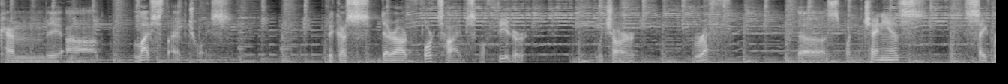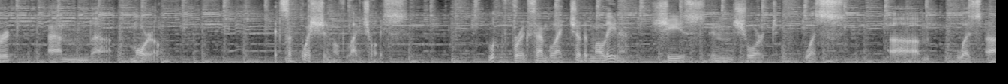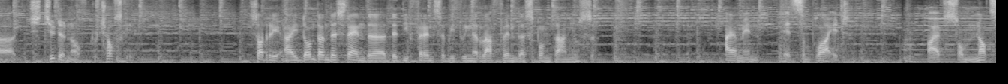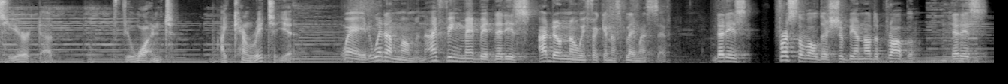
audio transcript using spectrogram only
can be a lifestyle choice because there are four types of theater, which are rough, uh, spontaneous, sacred, and uh, moral. It's a question of life choice. Look, for example, at Judith Malina. She's, in short, was um, was a student of Grotowski. Sorry, I don't understand uh, the difference between rough and uh, spontaneous. I mean, it's implied. I have some notes here that, if you want, I can read to you. Wait, wait a moment. I think maybe that is. I don't know if I can explain myself. That is, first of all, there should be another problem. That is,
